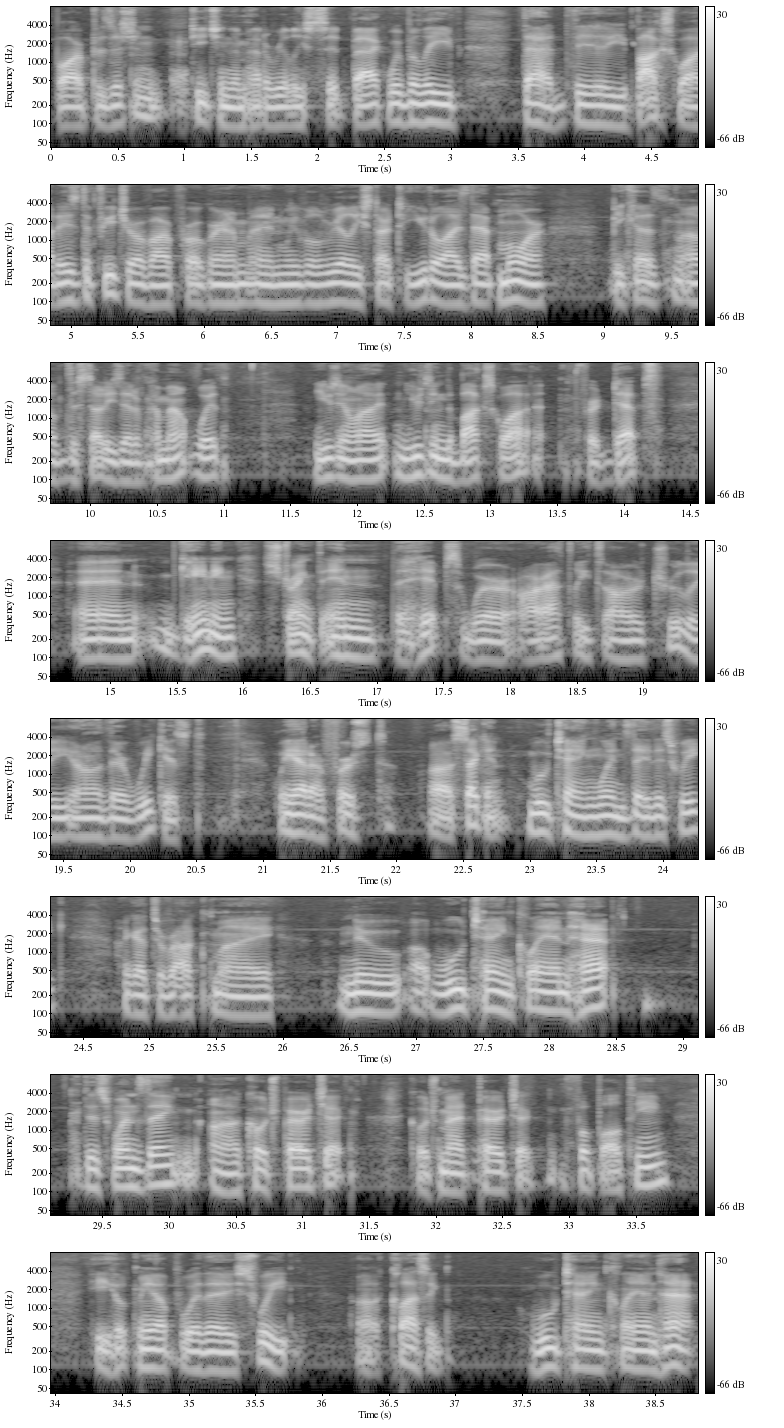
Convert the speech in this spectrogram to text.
bar position, teaching them how to really sit back. We believe that the box squat is the future of our program, and we will really start to utilize that more because of the studies that have come out with using using the box squat for depth and gaining strength in the hips where our athletes are truly uh, their weakest. We had our first, uh, second Wu Tang Wednesday this week. I got to rock my new uh, Wu Tang Clan hat this Wednesday. Uh, Coach Parachek, Coach Matt Parachek football team, he hooked me up with a sweet, uh, classic Wu Tang Clan hat.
